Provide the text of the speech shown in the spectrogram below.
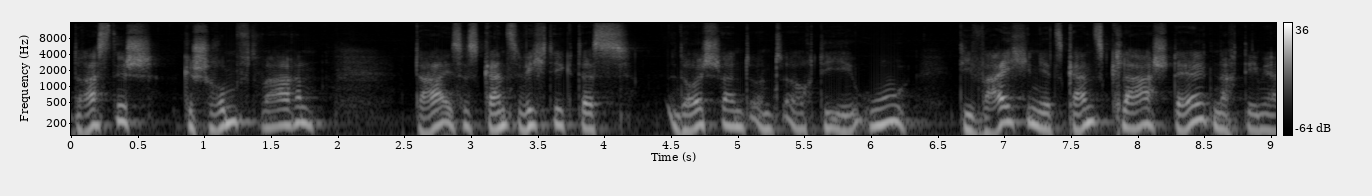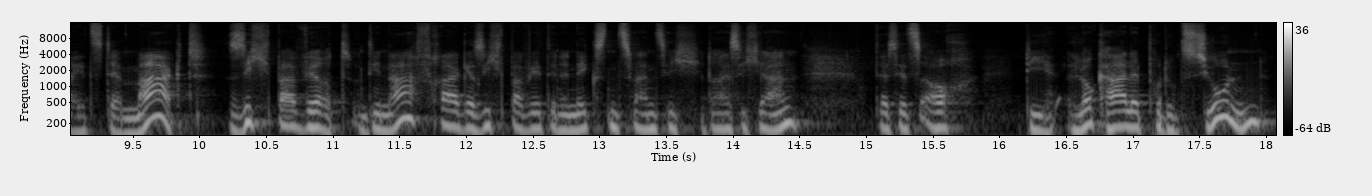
drastisch geschrumpft waren. Da ist es ganz wichtig, dass Deutschland und auch die EU die Weichen jetzt ganz klar stellt, nachdem ja jetzt der Markt sichtbar wird und die Nachfrage sichtbar wird in den nächsten 20, 30 Jahren, dass jetzt auch die lokale Produktion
